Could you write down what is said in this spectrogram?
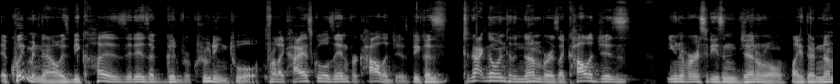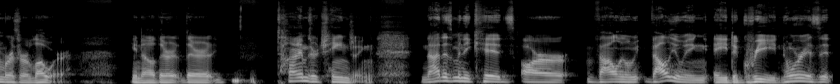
equipment now is because it is a good recruiting tool for like high schools and for colleges because to not go into the numbers like colleges universities in general like their numbers are lower. You know their their times are changing. Not as many kids are valu- valuing a degree nor is it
